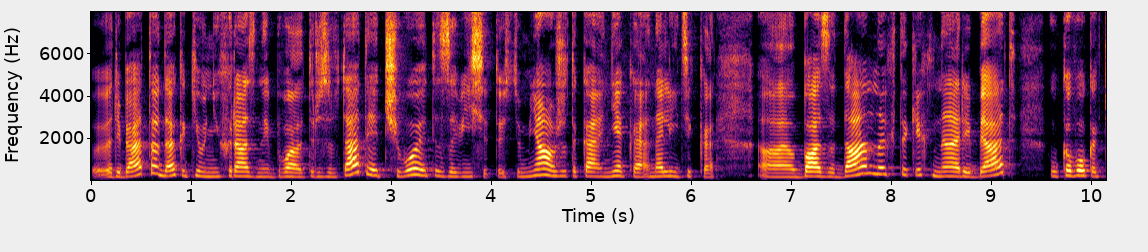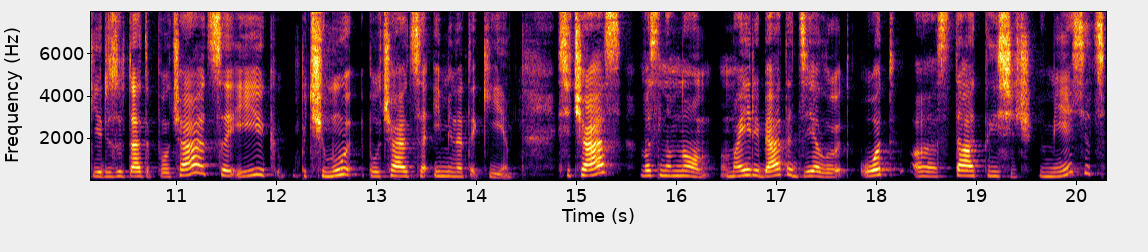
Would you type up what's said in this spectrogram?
ребята, да, какие у них разные бывают результаты, от чего это зависит. То есть у меня уже такая некая аналитика, э, база данных таких на ребят, у кого какие результаты получаются и почему получаются именно такие. Сейчас в основном мои ребята делают от 100 э, тысяч в месяц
